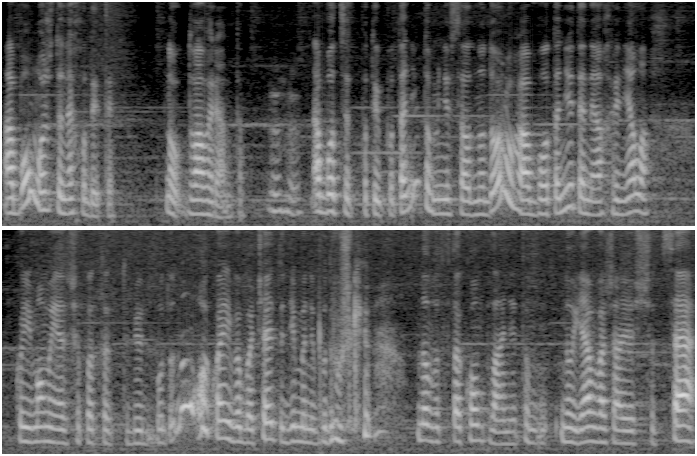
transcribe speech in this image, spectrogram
або можете не ходити. Ну, два варіанти. Угу. Або це по типу та ні, то мені все одно дорого, або та ні, ти не охреняла. Такої мами, я ще платити тобі буду. Ну окей, вибачай, тоді ми не подружки. Ну от в такому плані. Тому ну я вважаю, що це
